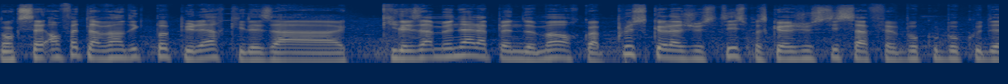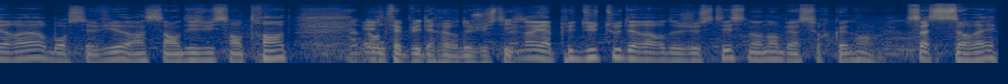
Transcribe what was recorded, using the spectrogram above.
Donc c'est en fait la vindicte populaire qui les a qui les a menés à la peine de mort, quoi, plus que la justice, parce que la justice a fait beaucoup, beaucoup d'erreurs. Bon, c'est vieux, hein, c'est en 1830. Maintenant, on ne fait plus d'erreurs de justice. Non, il n'y a plus du tout d'erreurs de justice. Non, non, bien sûr que non. Ça se saurait.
